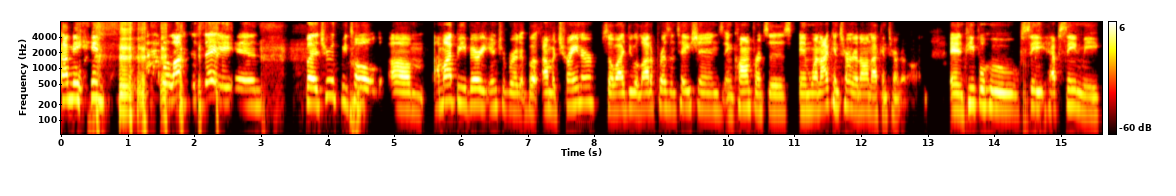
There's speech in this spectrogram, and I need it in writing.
I mean, I have a lot to say and but truth be told, um, I might be very introverted, but I'm a trainer. So I do a lot of presentations and conferences. And when I can turn it on, I can turn it on. And people who see mm-hmm. have seen me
